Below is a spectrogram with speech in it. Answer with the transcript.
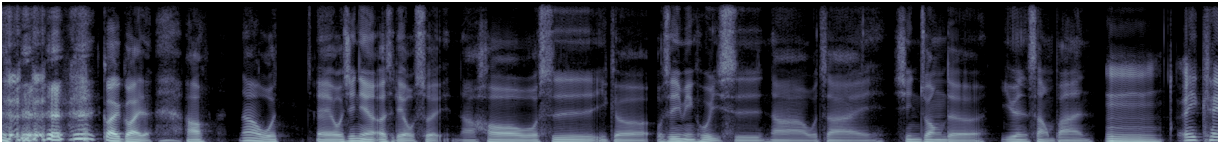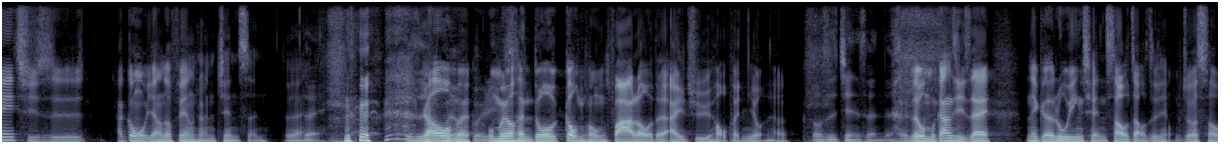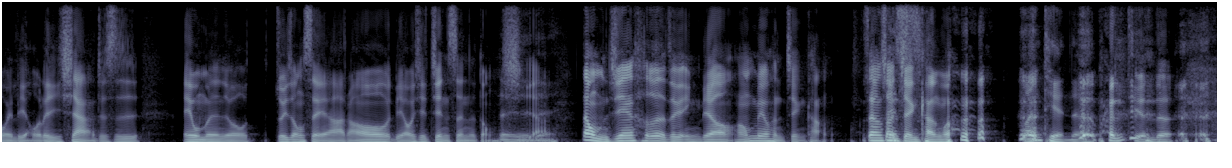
怪怪的。好，那我诶、我今年二十六岁，然后我是一个我是一名护理师，那我在新庄的医院上班。嗯，AK 其实他跟我一样都非常喜欢健身，对不对？对，就是 然后我们我们有很多共同 follow 的 IG 好朋友的，都是健身的。所以我们刚其实在那个录音前稍早之前，我们就稍微聊了一下，就是哎、诶我们有追踪谁啊，然后聊一些健身的东西啊。但我们今天喝的这个饮料好像没有很健康，这样算健康吗？蛮甜的。蛮甜的。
